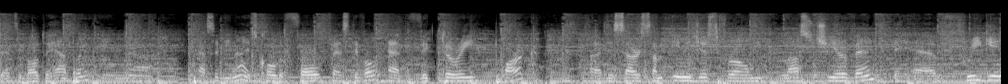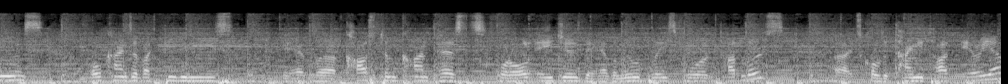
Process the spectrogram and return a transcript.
that's about to happen in uh, Pasadena. It's called the Fall Festival at Victory Park. Uh, these are some images from last year event. They have free games, all kinds of activities. They have uh, costume contests for all ages. They have a little place for toddlers. Uh, it's called the Tiny Tot area.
